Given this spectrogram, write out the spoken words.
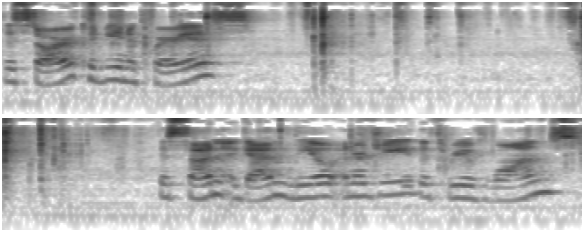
The star could be an Aquarius. The sun, again, Leo energy, the three of wands.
